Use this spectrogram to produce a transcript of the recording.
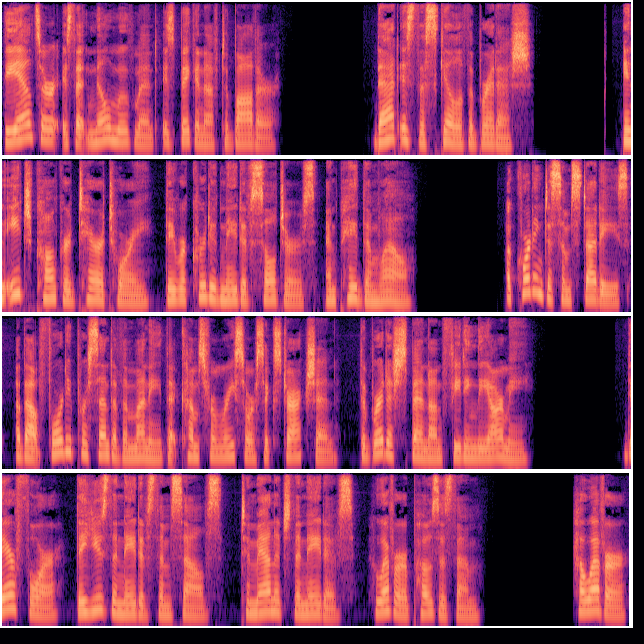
The answer is that no movement is big enough to bother. That is the skill of the British. In each conquered territory, they recruited native soldiers and paid them well. According to some studies, about 40% of the money that comes from resource extraction, the British spend on feeding the army. Therefore, they use the natives themselves to manage the natives, whoever opposes them. However,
